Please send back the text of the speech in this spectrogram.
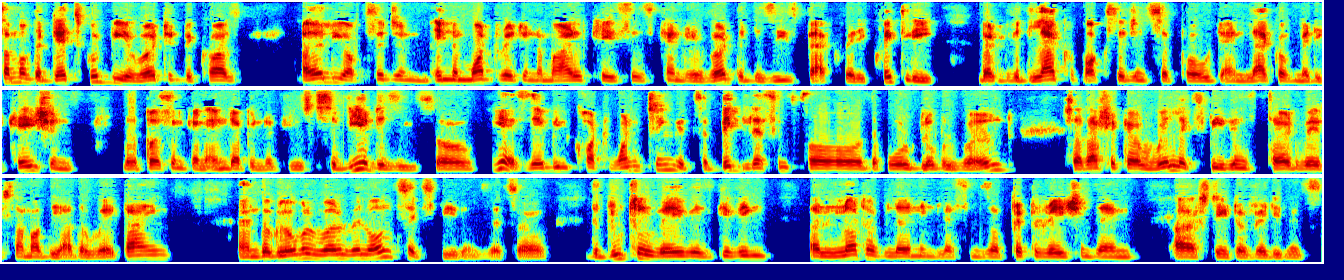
some of the deaths could be averted because early oxygen in the moderate and the mild cases can revert the disease back very quickly. But with lack of oxygen support and lack of medication, the person can end up in a severe disease. So yes, they've been caught wanting. It's a big lesson for the whole global world. South Africa will experience third wave some of the other way times. And the global world will also experience it. So the brutal wave is giving a lot of learning lessons of preparations and our state of readiness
